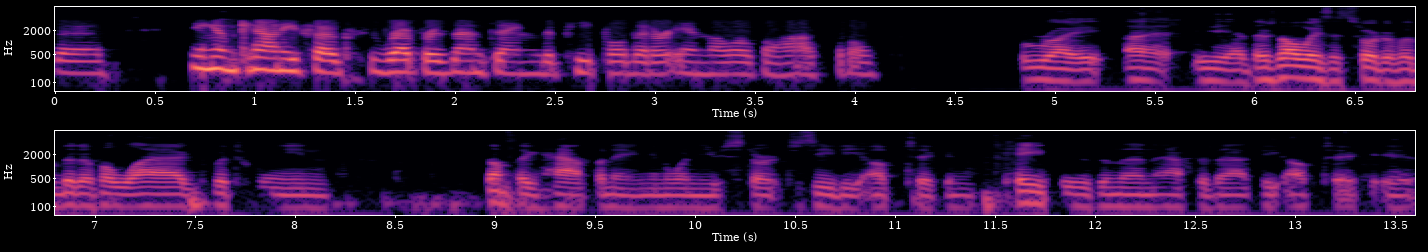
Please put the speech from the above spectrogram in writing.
the Ingham County folks representing the people that are in the local hospitals. Right. Uh, yeah, there's always a sort of a bit of a lag between something happening and when you start to see the uptick in cases, and then after that, the uptick in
